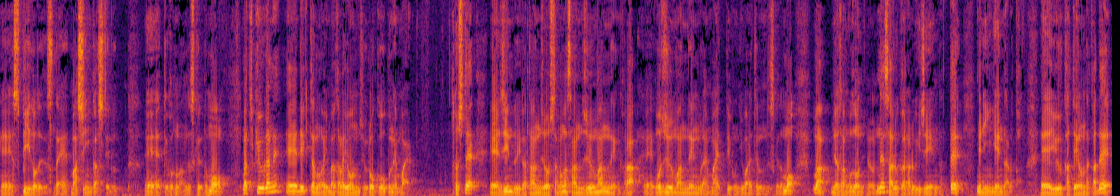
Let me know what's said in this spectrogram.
えー、スピードでですね、まあ、進化してる、えー、っていうことなんですけれども、まあ、地球がね、えー、できたのが今から46億年前。そして、えー、人類が誕生したのが30万年から、えー、50万年ぐらい前っていうふうに言われてるんですけども、まあ、皆さんご存知のようにね、猿から類人猿になって、で、人間になると。えいう過程の中で、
